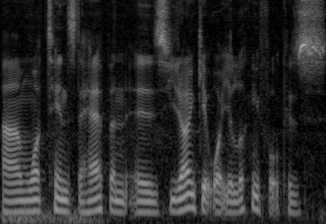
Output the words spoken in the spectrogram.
um, what tends to happen is you don't get what you're looking for because,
